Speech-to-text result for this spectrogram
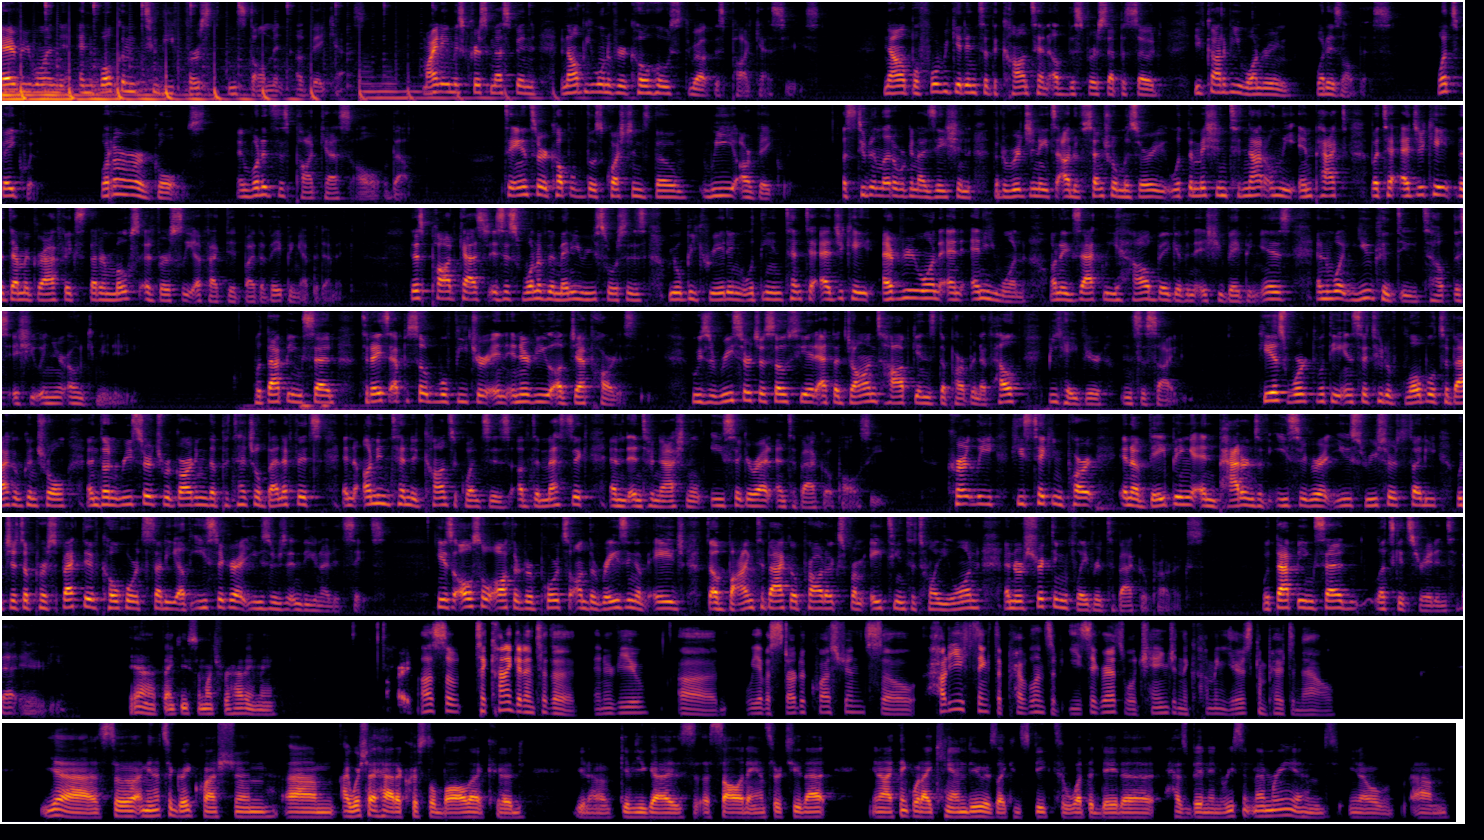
Hey everyone, and welcome to the first installment of Vacast. My name is Chris Mespin, and I'll be one of your co hosts throughout this podcast series. Now, before we get into the content of this first episode, you've got to be wondering what is all this? What's Vaquit? What are our goals? And what is this podcast all about? To answer a couple of those questions, though, we are Vaquit a student led organization that originates out of central Missouri with the mission to not only impact, but to educate the demographics that are most adversely affected by the vaping epidemic. This podcast is just one of the many resources we will be creating with the intent to educate everyone and anyone on exactly how big of an issue vaping is and what you could do to help this issue in your own community. With that being said, today's episode will feature an interview of Jeff Hardesty who is a research associate at the Johns Hopkins Department of Health, Behavior, and Society. He has worked with the Institute of Global Tobacco Control and done research regarding the potential benefits and unintended consequences of domestic and international e cigarette and tobacco policy. Currently, he's taking part in a vaping and patterns of e cigarette use research study, which is a prospective cohort study of e cigarette users in the United States. He has also authored reports on the raising of age of buying tobacco products from 18 to 21 and restricting flavored tobacco products. With that being said, let's get straight into that interview. Yeah, thank you so much for having me. All right. Uh, so to kind of get into the interview, uh, we have a starter question. So, how do you think the prevalence of e-cigarettes will change in the coming years compared to now? Yeah, so I mean that's a great question. Um, I wish I had a crystal ball that could, you know, give you guys a solid answer to that. You know, I think what I can do is I can speak to what the data has been in recent memory, and you know, um,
